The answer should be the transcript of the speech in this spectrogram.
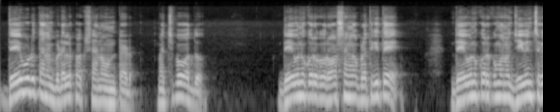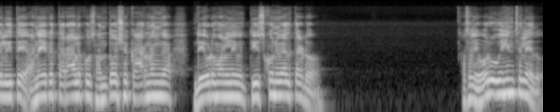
దేవుడు తన బిడల పక్షాన ఉంటాడు. మర్చిపోవద్దు. దేవుని కొరకు రోషంగా బ్రతికితే దేవుని కొరకు మనం జీవించగలిగితే అనేక తరాలకు సంతోష కారణంగా దేవుడు మనల్ని తీసుకొని వెళ్తాడు. అసలు ఎవరు ఊహించలేదు.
